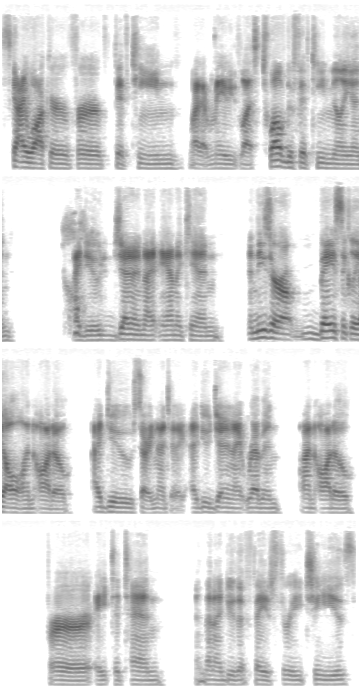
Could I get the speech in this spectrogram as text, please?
Skywalker for 15, whatever, maybe less, 12 to 15 million. I do Jedi Knight Anakin, and these are basically all on auto. I do, sorry, not Jedi, I do Jedi Knight Revan on auto for 8 to 10, and then I do the phase 3 cheese.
